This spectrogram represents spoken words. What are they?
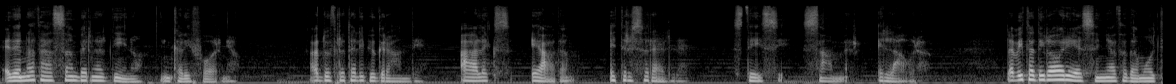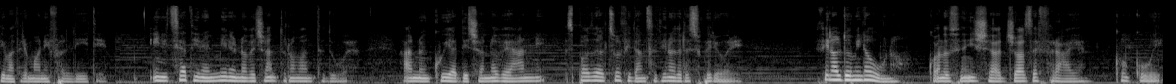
ed è nata a San Bernardino, in California. Ha due fratelli più grandi, Alex e Adam, e tre sorelle, Stacy, Summer e Laura. La vita di Lori è segnata da molti matrimoni falliti, iniziati nel 1992, anno in cui a 19 anni sposa il suo fidanzatino delle superiori, fino al 2001, quando si unisce a Joseph Ryan, con cui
